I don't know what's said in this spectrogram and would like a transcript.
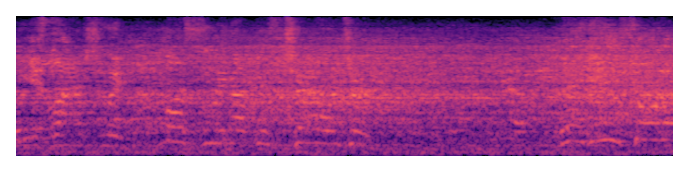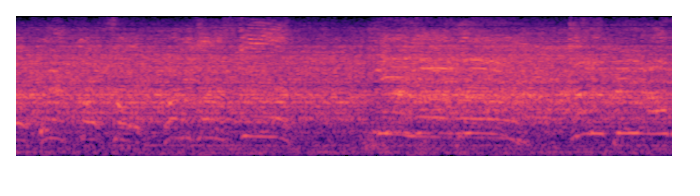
Look at Lashley muscling up his challenger. Could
